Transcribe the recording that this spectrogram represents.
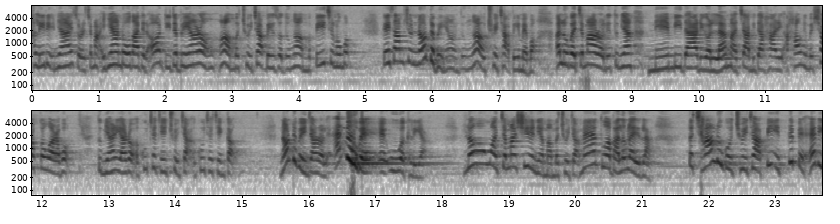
ခလေးတွေအများကြီးဆိုတော့ကျမအရန်တော်သားဖြစ်တယ်အော်ဒီတပင်ကတော့ငါ့ကိုမချွေချပေးဆိုတော့ तू ငါ့ကိုမပေးချင်လို့ပေါ့ကိစ္စမရှိနောက်တပင်ကတော့ तू ငါ့ကိုချွေချပေးမယ်ပေါ့အဲ့လိုပဲကျမတော့လေသူများနင်းပြီးသားတွေရောလမ်းမှာကြပြီးသားဟာတွေအဟောင်းတွေမရှော့ကောက်ရတာပေါ့သူများတွေကတော့အခုချက်ချင်းချွေချအခုချက်ချင်းကောက်နောက်တပင်ကျတော့လေအဲ့လိုပဲအဲဦးဝက်ကလေးကလုံးဝကျမရှိတဲ့နေရာမှာမချွေချမဲ तू ကဘာလုပ်လိုက်လဲလား တခြားလူကိုချွေချပြီးရင်တစ်ပင်အဲ့ဒီ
